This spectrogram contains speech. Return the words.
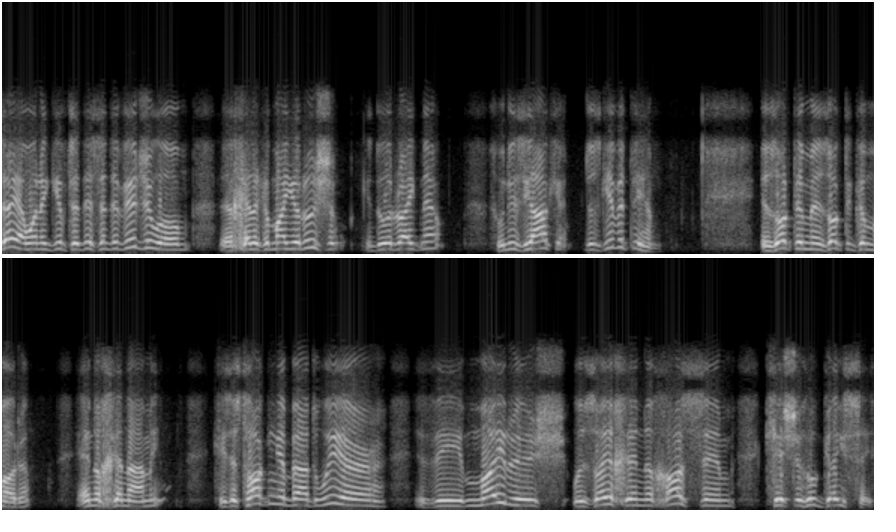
say, I want to give to this individual uh, the chelik of my Yerusha. Can do it right now. Who needs Yakir? Just give it to him. Is him Gemara and the Chenami. He's just talking about where the Meirish was Zeichen Nechasim Kishahu Geises.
